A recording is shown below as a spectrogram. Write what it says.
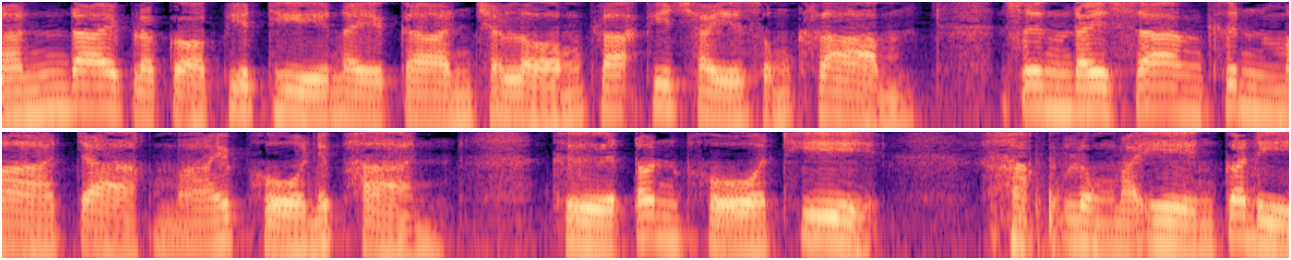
นั้นได้ประกอบพิธีในการฉลองพระพิชัยสงคราม ซึ่งได้สร้างขึ้นมาจากไม้โพนิพพานคือต้นโพที่หักลงมาเองก็ดี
